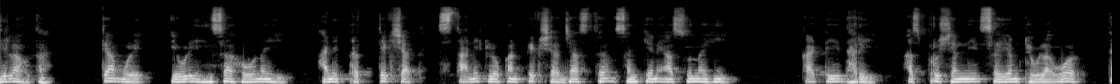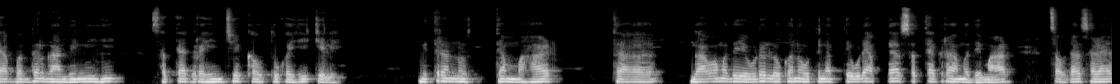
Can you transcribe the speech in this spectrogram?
दिला होता. त्यामुळे एवढी हिंसा होऊनही आणि प्रत्यक्षात स्थानिक लोकांपेक्षा जास्त संख्येने असूनही काठीधारी अस्पृश्यांनी संयम ठेवला व त्याबद्दल गांधींनीही सत्याग्रहींचे कौतुकही केले. मित्रांनो त्या महाड गावामध्ये एवढे लोक नव्हते ना तेवढे आपल्या सत्याग्रहामध्ये महाड चौदा सळ्या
